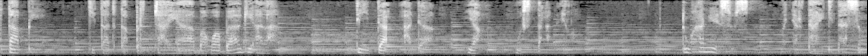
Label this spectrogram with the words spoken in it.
tetapi kita tetap percaya bahwa bagi Allah tidak ada yang mustahil. Tuhan Yesus menyertai kita semua.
